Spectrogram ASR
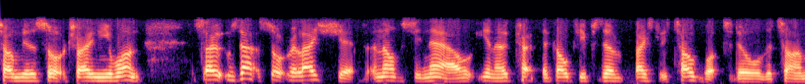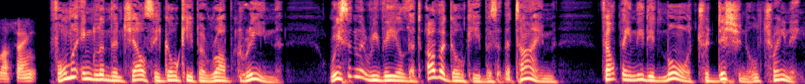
tell me the sort of training you want. So it was that sort of relationship. And obviously now, you know, the goalkeepers are basically told what to do all the time, I think. Former England and Chelsea goalkeeper Rob Green recently revealed that other goalkeepers at the time felt they needed more traditional training.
